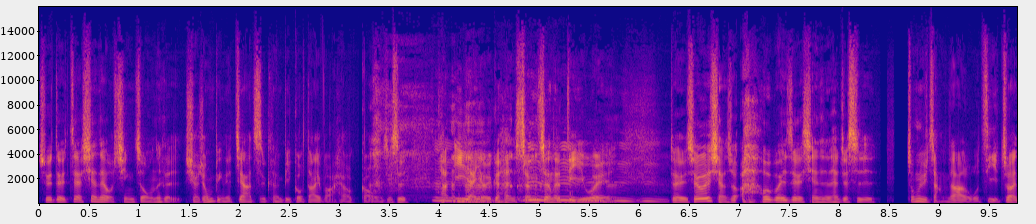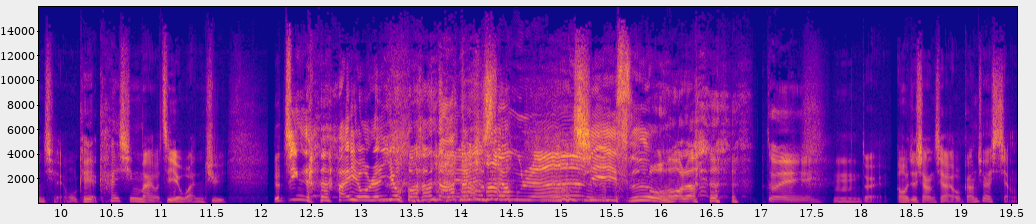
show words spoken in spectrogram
所以对，在现在我心中，那个小熊饼的价值可能比 Godiva 还要高，就是它依然有一个很神圣的地位。嗯嗯，嗯，对，所以我就想说啊，会不会这个先生他就是终于长大了？我自己赚钱，我可以开心买我自己的玩具，就竟然还有人用啊！哪有送人？气死我了！对，嗯，对。然后我就想起来，我刚就在想，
